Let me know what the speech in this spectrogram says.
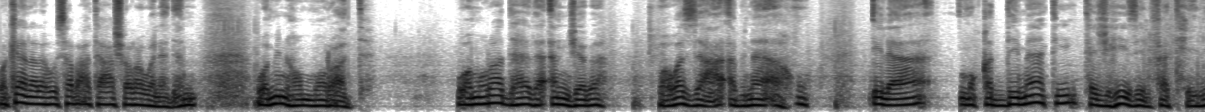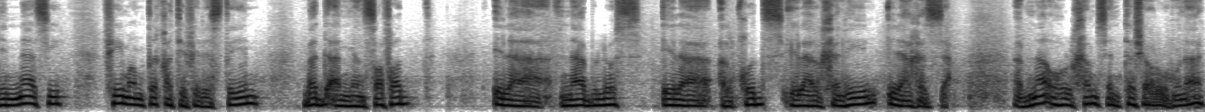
وكان له سبعة عشر ولدا ومنهم مراد. ومراد هذا أنجب ووزع أبناءه إلى مقدمات تجهيز الفتح للناس في منطقة فلسطين بدءا من صفد إلى نابلس إلى القدس إلى الخليل إلى غزة. أبناؤه الخمس انتشروا هناك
